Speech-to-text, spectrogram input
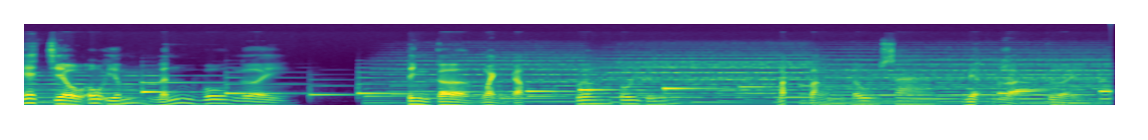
Nghe chiều âu yếm lấn vô người. Tình cờ ngoảnh gặp phương tôi đứng mắt vắng đâu xa miệng gợi cười.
